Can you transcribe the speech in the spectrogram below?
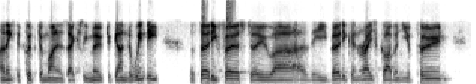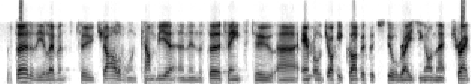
I think the Clifton one has actually moved to Goondiwindi. The 31st to uh, the Burdekin Race Club in Yeppoon. The 3rd of the 11th to Charleville and Cumbia. And then the 13th to uh, Emerald Jockey Club if it's still racing on that track.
